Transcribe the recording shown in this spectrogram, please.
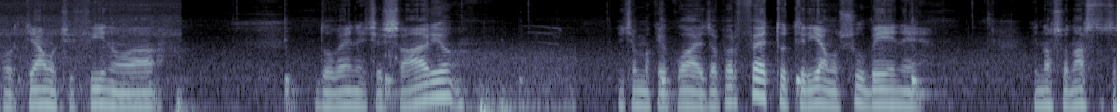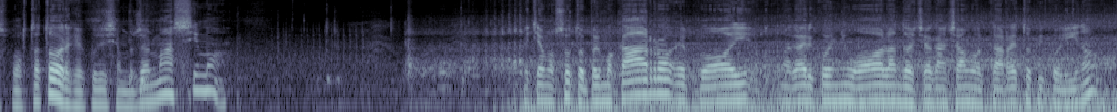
portiamoci fino a dove è necessario. Diciamo che qua è già perfetto tiriamo su bene il nostro nastro trasportatore che così siamo già al massimo mettiamo sotto il primo carro e poi magari con New Holland ci agganciamo il carretto piccolino.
